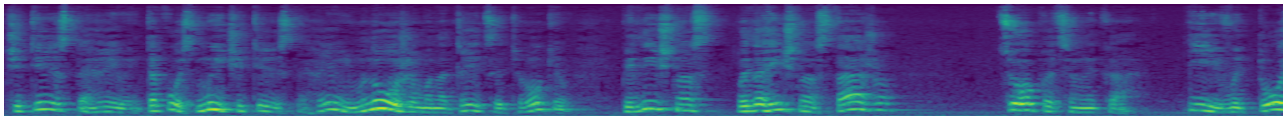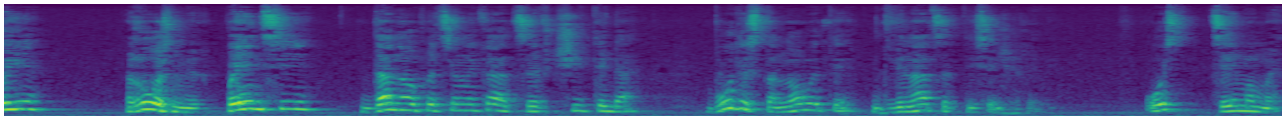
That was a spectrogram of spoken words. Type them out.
400 гривень. Так ось ми 400 гривень множимо на 30 років педагогічного стажу цього працівника. І в ітогі розмір пенсії даного працівника, це вчителя, буде становити 12 тисяч гривень. Ось цей момент.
